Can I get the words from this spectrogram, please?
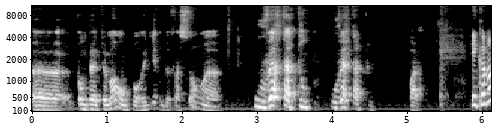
euh, complètement, on pourrait dire, de façon euh, ouverte à tout. Ouverte à tout. Voilà. Et comment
